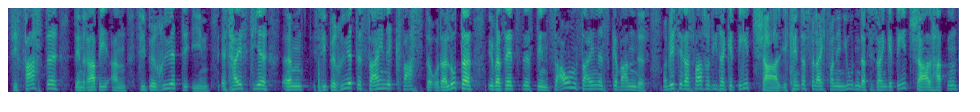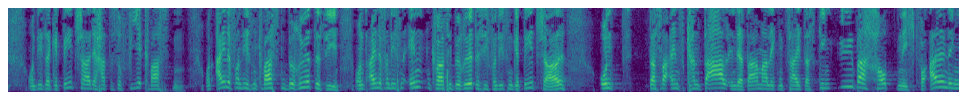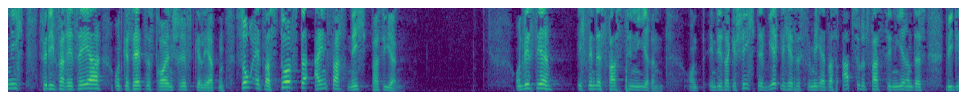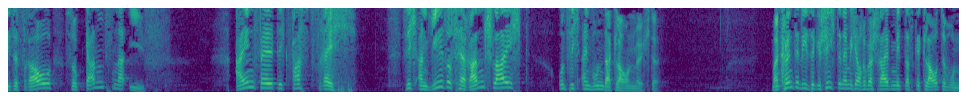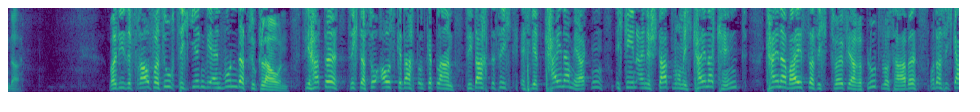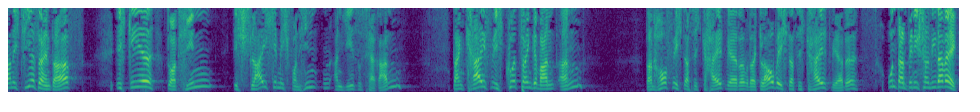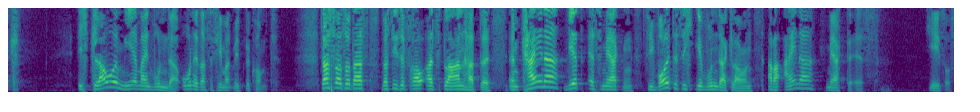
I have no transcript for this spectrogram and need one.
Sie fasste den Rabbi an, sie berührte ihn. Es heißt hier, ähm, sie berührte seine Quaste oder Luther übersetzt es den Saum seines Gewandes. Und wisst ihr, das war so dieser Gebetsschal. Ihr kennt das vielleicht von den Juden, dass sie so einen Gebetsschal hatten. Und dieser Gebetsschal, der hatte so vier Quasten. Und eine von diesen Quasten berührte sie und eine von diesen Enden quasi berührte sie von diesem Gebetsschal. Und das war ein Skandal in der damaligen Zeit. Das ging überhaupt nicht. Vor allen Dingen nicht für die Pharisäer und gesetzestreuen Schriftgelehrten. So etwas durfte einfach nicht passieren. Und wisst ihr, ich finde es faszinierend. Und in dieser Geschichte wirklich ist es für mich etwas absolut Faszinierendes, wie diese Frau so ganz naiv, einfältig, fast frech, sich an Jesus heranschleicht und sich ein Wunder klauen möchte. Man könnte diese Geschichte nämlich auch überschreiben mit das geklaute Wunder. Weil diese Frau versucht, sich irgendwie ein Wunder zu klauen. Sie hatte sich das so ausgedacht und geplant. Sie dachte sich, es wird keiner merken. Ich gehe in eine Stadt, wo mich keiner kennt. Keiner weiß, dass ich zwölf Jahre Blutfluss habe und dass ich gar nicht hier sein darf. Ich gehe dorthin. Ich schleiche mich von hinten an Jesus heran. Dann greife ich kurz sein Gewand an dann hoffe ich, dass ich geheilt werde oder glaube ich, dass ich geheilt werde und dann bin ich schon wieder weg. Ich klaue mir mein Wunder, ohne dass es jemand mitbekommt. Das war so das, was diese Frau als Plan hatte. Ähm, keiner wird es merken. Sie wollte sich ihr Wunder klauen, aber einer merkte es. Jesus.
